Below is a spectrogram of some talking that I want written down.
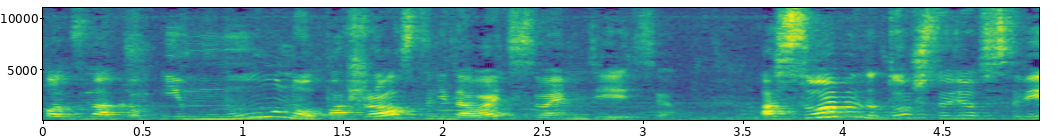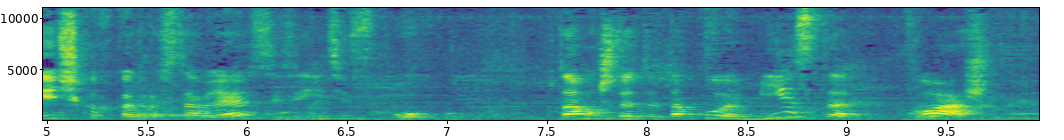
под знаком иммуно, пожалуйста, не давайте своим детям. Особенно то, что идет в свечках, которые вставляются, извините, в попу. Потому что это такое место важное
